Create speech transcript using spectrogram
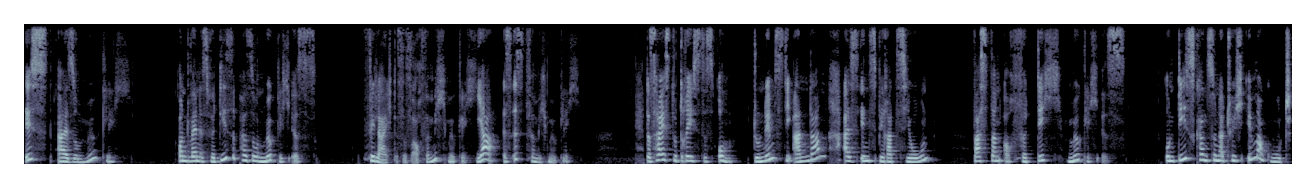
ist also möglich. Und wenn es für diese Person möglich ist, vielleicht ist es auch für mich möglich. Ja, es ist für mich möglich. Das heißt, du drehst es um. Du nimmst die anderen als Inspiration, was dann auch für dich möglich ist. Und dies kannst du natürlich immer gut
